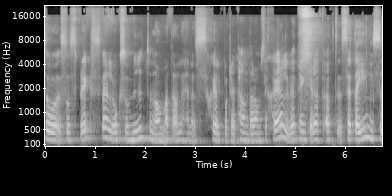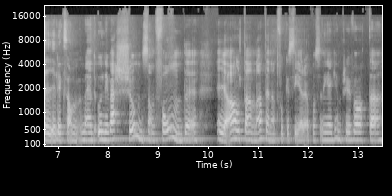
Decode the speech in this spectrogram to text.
så, så spräcks väl också myten om att alla hennes självporträtt handlar om sig själv. Jag tänker att, att sätta in sig liksom med universum som fond är ju allt annat än att fokusera på sin egen privata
